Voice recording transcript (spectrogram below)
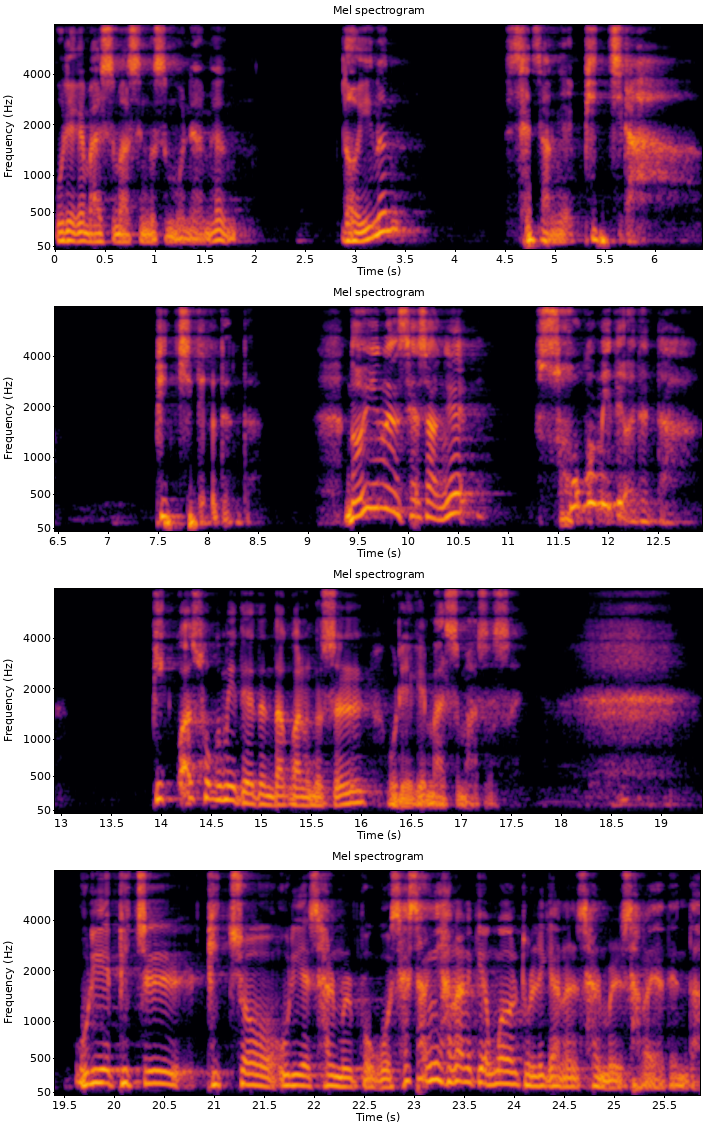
우리에게 말씀하신 것은 뭐냐면 너희는 세상의 빛이라. 빛이 되어야 된다. 너희는 세상의 소금이 되어야 된다. 빛과 소금이 되어야 된다고 하는 것을 우리에게 말씀하셨어요. 우리의 빛을 비춰 우리의 삶을 보고 세상이 하나님께 영광을 돌리게 하는 삶을 살아야 된다.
